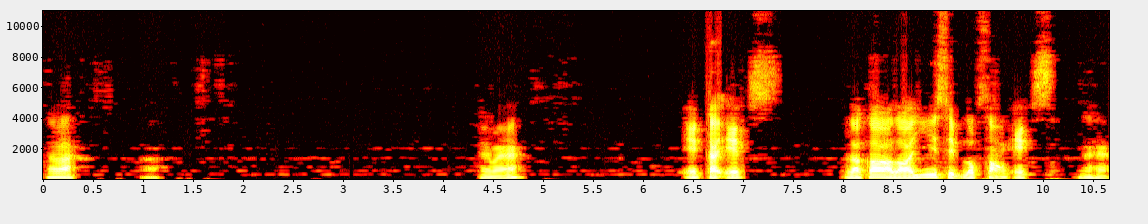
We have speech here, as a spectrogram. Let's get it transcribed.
ใช่ป่ะเห็นไหม x กับ x แล้วก็ร้อยยี่สิบลบสอง x นะฮะ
